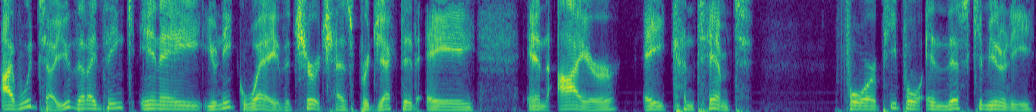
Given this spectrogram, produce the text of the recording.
I would tell you that I think in a unique way the church has projected a an ire, a contempt for people in this community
